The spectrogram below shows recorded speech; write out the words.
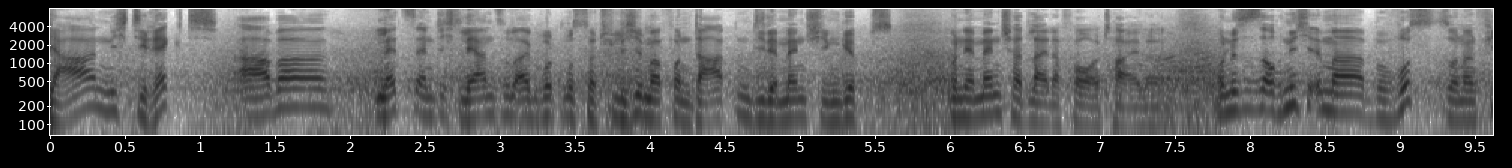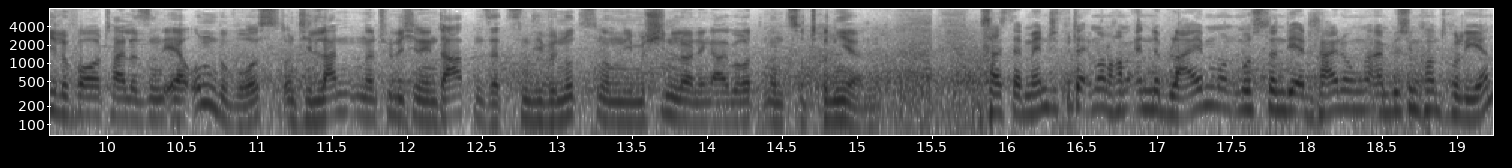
Ja, nicht direkt, aber letztendlich lernt so ein Algorithmus natürlich immer von Daten, die der Mensch ihm gibt. Und der Mensch hat leider Vorurteile. Und es ist auch nicht immer bewusst, sondern viele Vorurteile sind eher unbewusst und die landen natürlich in den Datensätzen, die wir nutzen, um die Machine Learning Algorithmen zu trainieren. Das heißt, der Mensch wird da immer noch am Ende bleiben und muss dann die Entscheidungen ein bisschen kontrollieren?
